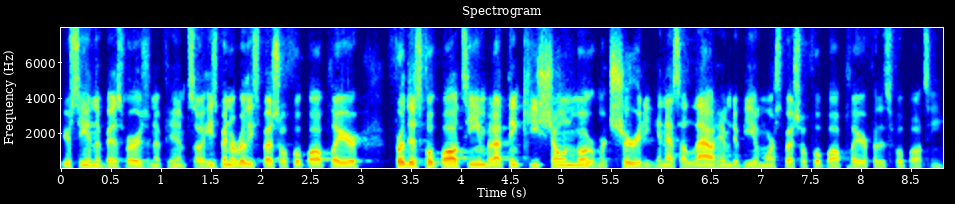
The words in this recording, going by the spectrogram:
you're seeing the best version of him. So he's been a really special football player for this football team, but I think he's shown more maturity and that's allowed him to be a more special football player for this football team.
